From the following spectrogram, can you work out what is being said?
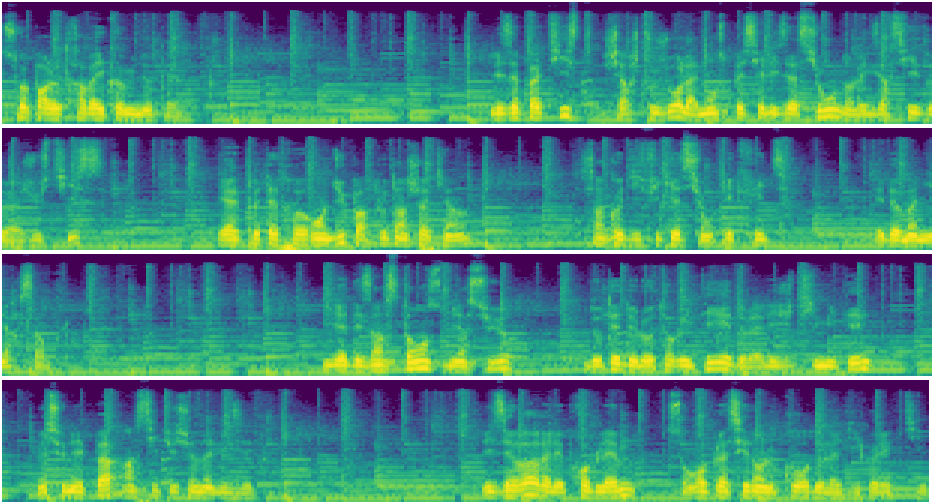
soit par le travail communautaire. Les apatistes cherchent toujours la non-spécialisation dans l'exercice de la justice, et elle peut être rendue par tout un chacun, sans codification écrite et de manière simple. Il y a des instances, bien sûr, dotées de l'autorité et de la légitimité, mais ce n'est pas institutionnalisé. Les erreurs et les problèmes sont replacés dans le cours de la vie collective.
